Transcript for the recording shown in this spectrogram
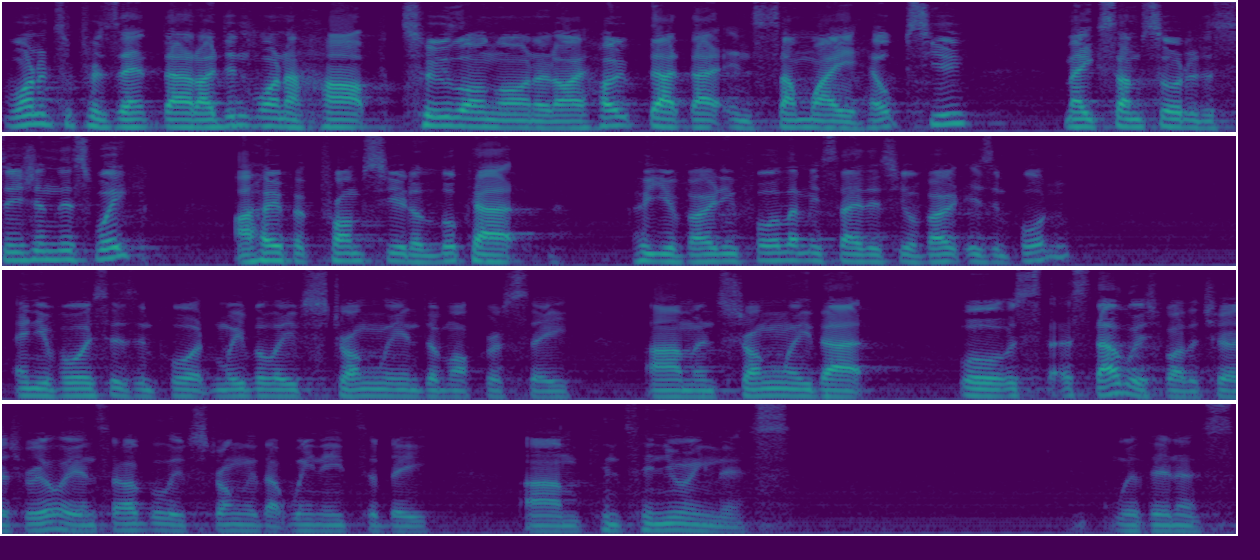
wanted to present that. I didn't want to harp too long on it. I hope that that in some way helps you make some sort of decision this week. I hope it prompts you to look at who you're voting for. Let me say this your vote is important and your voice is important. We believe strongly in democracy um, and strongly that, well, it was established by the church, really, and so I believe strongly that we need to be um, continuing this within us.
